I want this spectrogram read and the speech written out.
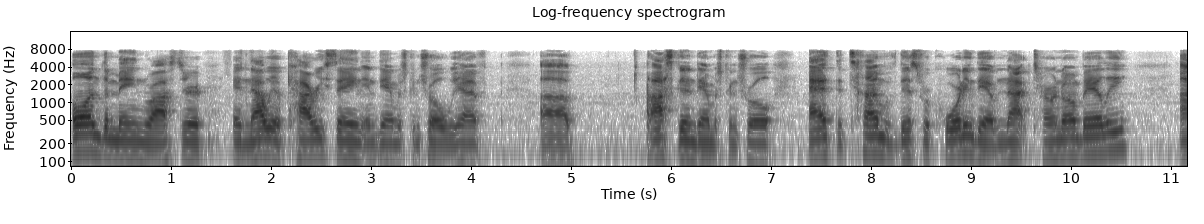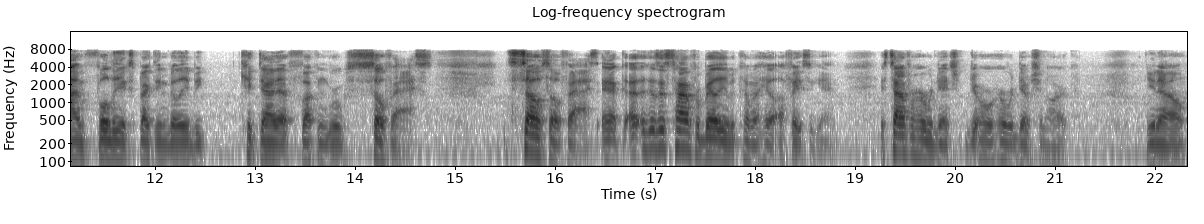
on the main roster, and now we have Kairi Sane in damage control. We have uh, Asuka in damage control. At the time of this recording, they have not turned on Bayley. I'm fully expecting Bayley to be kicked out of that fucking group so fast so so fast because it's time for Bayley to become a, a face again. It's time for her redemption her redemption arc. You know,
